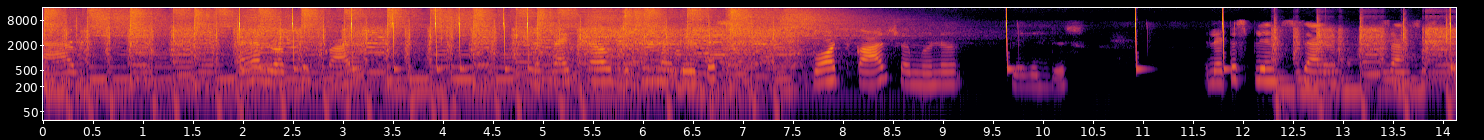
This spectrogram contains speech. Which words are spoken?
have. I have lots of cars, but right now this is my latest bought car, so I'm gonna play with this. Let us play in San Francisco.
